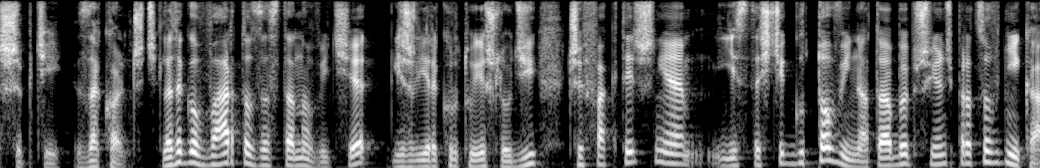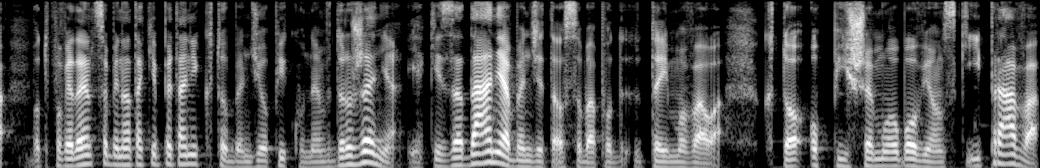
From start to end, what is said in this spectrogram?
szybciej zakończyć. Dlatego warto zastanowić się, jeżeli rekrutujesz ludzi, czy faktycznie jesteście gotowi na to, aby przyjąć pracownika. Odpowiadając sobie na takie pytanie, kto będzie opiekunem wdrożenia, jakie zadania będzie ta osoba podejmowała, kto opisze mu obowiązki i prawa,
